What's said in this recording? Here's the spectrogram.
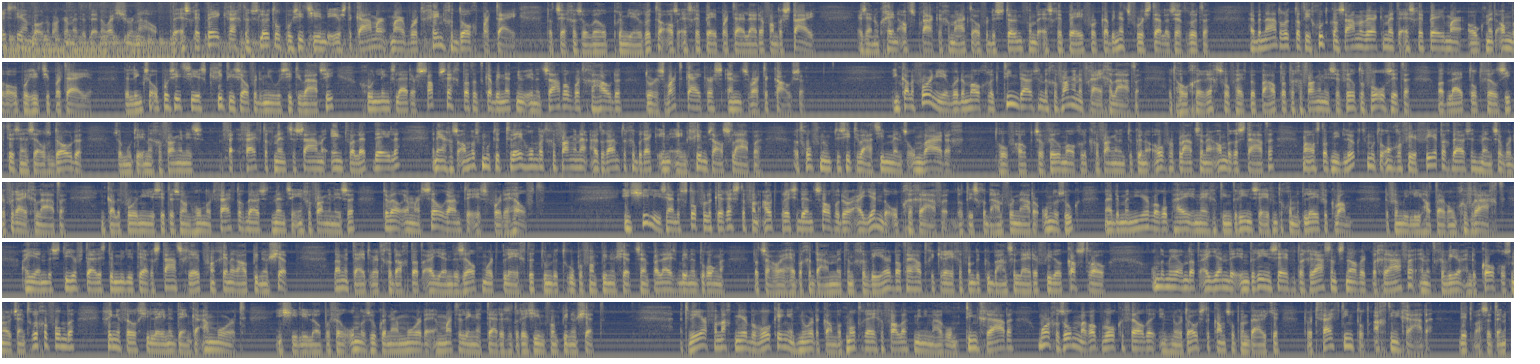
Christian Bonenbakker met het NOS Journaal. De SGP krijgt een sleutelpositie in de Eerste Kamer, maar wordt geen gedoogpartij. Dat zeggen zowel premier Rutte als SGP-partijleider Van der Staaij. Er zijn ook geen afspraken gemaakt over de steun van de SGP voor kabinetsvoorstellen, zegt Rutte. Hij benadrukt dat hij goed kan samenwerken met de SGP, maar ook met andere oppositiepartijen. De linkse oppositie is kritisch over de nieuwe situatie. GroenLinks-leider Sap zegt dat het kabinet nu in het zadel wordt gehouden door zwartkijkers en zwarte kousen. In Californië worden mogelijk tienduizenden gevangenen vrijgelaten. Het Hoge Rechtshof heeft bepaald dat de gevangenissen veel te vol zitten, wat leidt tot veel ziektes en zelfs doden. Zo moeten in een gevangenis 50 mensen samen één toilet delen en ergens anders moeten 200 gevangenen uit ruimtegebrek in één gymzaal slapen. Het Hof noemt de situatie mensonwaardig. Het Hof hoopt zoveel mogelijk gevangenen te kunnen overplaatsen naar andere staten, maar als dat niet lukt moeten ongeveer 40.000 mensen worden vrijgelaten. In Californië zitten zo'n 150.000 mensen in gevangenissen, terwijl er maar celruimte is voor de helft. In Chili zijn de stoffelijke resten van oud-president Salvador Allende opgegraven. Dat is gedaan voor nader onderzoek naar de manier waarop hij in 1973 om het leven kwam. De familie had daarom gevraagd. Allende stierf tijdens de militaire staatsgreep van generaal Pinochet. Lange tijd werd gedacht dat Allende zelfmoord pleegde toen de troepen van Pinochet zijn paleis binnendrongen. Dat zou hij hebben gedaan met een geweer dat hij had gekregen van de Cubaanse leider Fidel Castro. Onder meer omdat Allende in 73 razendsnel werd begraven en het geweer en de kogels nooit zijn teruggevonden, gingen veel Chilenen denken aan moord. In Chili lopen veel onderzoeken naar moorden en martelingen tijdens het regime van Pinochet. Het weer, vannacht meer bewolking. In het noorden kan wat motregen vallen. Minima rond 10 graden. Morgen zon, maar ook wolkenvelden. In het noordoosten kans op een buitje. Het wordt 15 tot 18 graden. Dit was het en...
